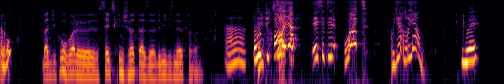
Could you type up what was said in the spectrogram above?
Ah bon? Bah du coup, on voit le save screenshot as euh, 2019. euh. Ah. Oh Eh, putain Oh, y'a Et c'était... What? Regarde, regarde Ouais.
